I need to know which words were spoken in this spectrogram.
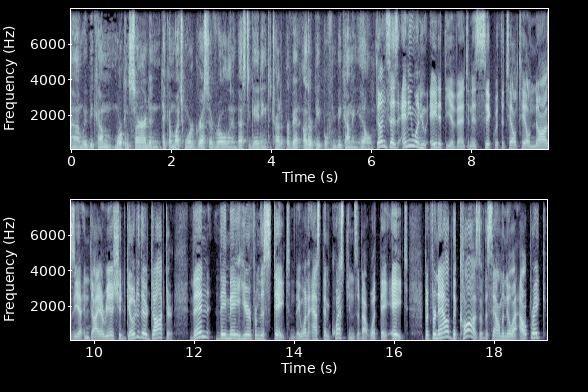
um, we become more concerned and take a much more aggressive role in investigating to try to prevent other people from becoming ill. Dunn says anyone who ate at the event and is sick with the telltale nausea and diarrhea should go to their doctor. Then they may hear from the state. They want to ask them questions about what they ate. But for now, the cause of the salmonella outbreak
